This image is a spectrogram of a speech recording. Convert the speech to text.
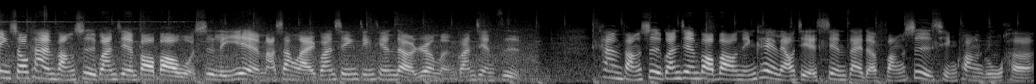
欢迎收看《房市关键报报》，我是李叶，马上来关心今天的热门关键字。看房市关键报报，您可以了解现在的房市情况如何，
